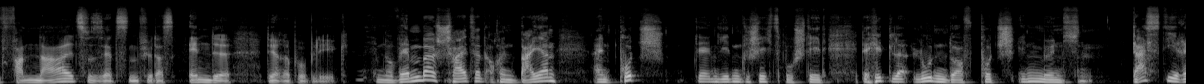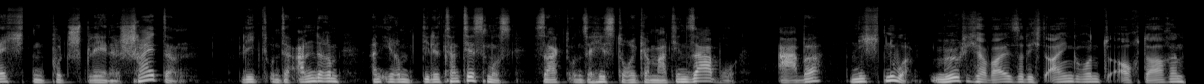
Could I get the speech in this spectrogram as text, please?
Fanal zu setzen für das Ende der Republik. Im November scheitert auch in Bayern ein Putsch, der in jedem Geschichtsbuch steht, der Hitler-Ludendorff-Putsch in München. Dass die rechten Putschpläne scheitern, liegt unter anderem an ihrem Dilettantismus, sagt unser Historiker Martin Sabro. Aber nicht nur. Möglicherweise liegt ein Grund auch darin,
